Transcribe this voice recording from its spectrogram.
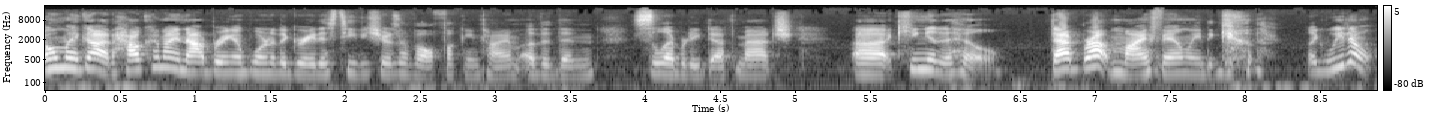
Oh my god, how can I not bring up one of the greatest TV shows of all fucking time other than Celebrity Deathmatch? Uh, King of the Hill. That brought my family together. Like we don't,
